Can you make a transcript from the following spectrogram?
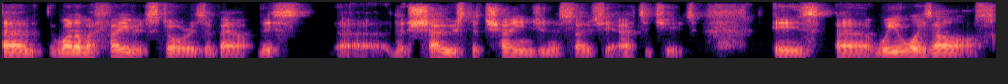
um, one of my favourite stories about this uh, that shows the change in associate attitudes is uh, we always ask,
